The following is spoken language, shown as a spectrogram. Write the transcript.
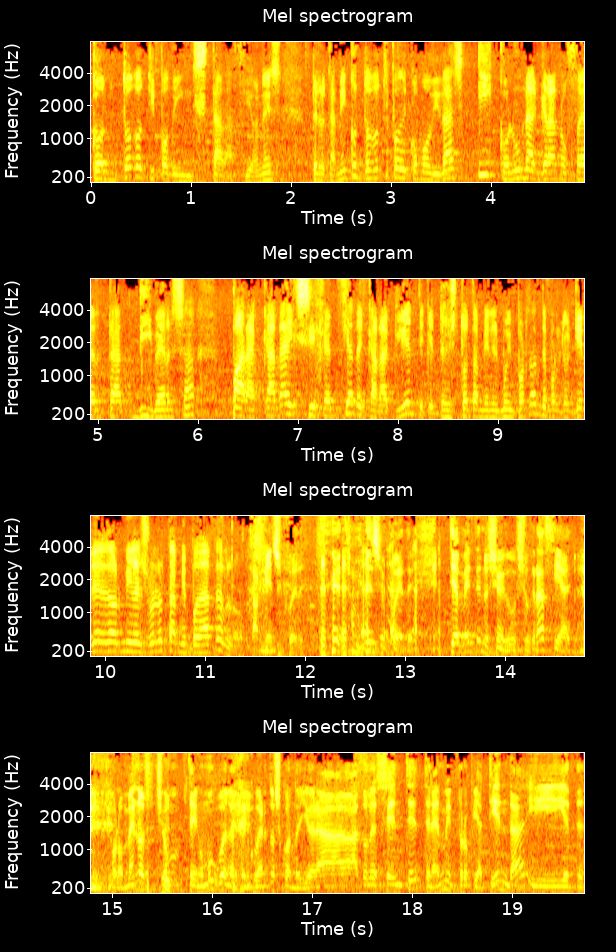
con todo tipo de instalaciones, pero también con todo tipo de comodidades y con una gran oferta diversa para cada exigencia de cada cliente, que entonces esto también es muy importante, porque el quiere dormir en el suelo también puede hacerlo. También se puede, también se puede. Realmente no sé su gracia, por lo menos yo tengo muy buenos recuerdos cuando yo era adolescente, tener mi propia tienda y de,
